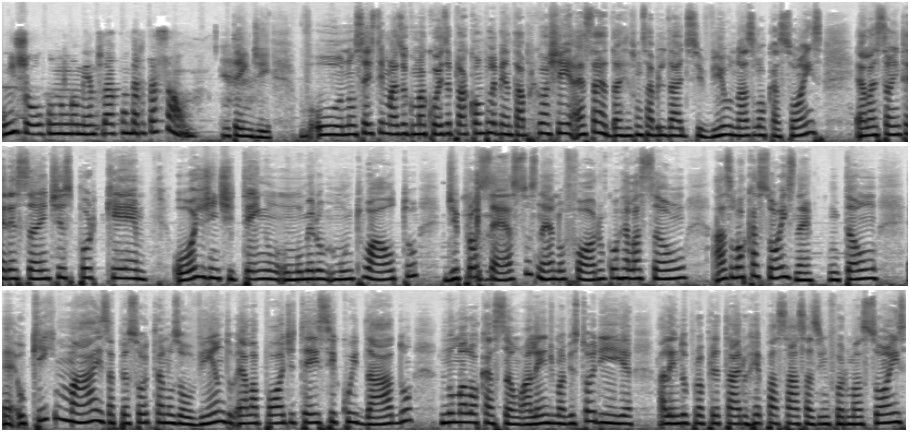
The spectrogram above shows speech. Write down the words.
em jogo no momento da contratação. Entendi. O, não sei se tem mais alguma coisa para complementar, porque eu achei essa da responsabilidade civil nas locações, elas são interessantes porque hoje a gente tem um, um número muito alto de processos, né, no fórum com relação às locações, né? Então, é, o que mais a pessoa que está nos ouvindo, ela pode ter esse cuidado numa locação, além de uma vistoria, além do proprietário repassar essas informações,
